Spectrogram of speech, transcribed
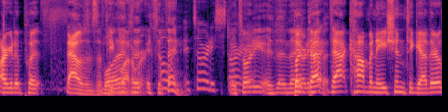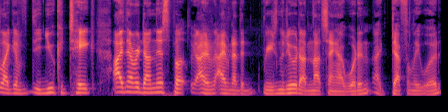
are gonna put thousands of well, people it's out of work. it's a oh, thing. it's already started. It's already. But already that that combination together, like if you could take, I've never done this, but I, I haven't had the reason to do it. I'm not saying I wouldn't. I definitely would.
